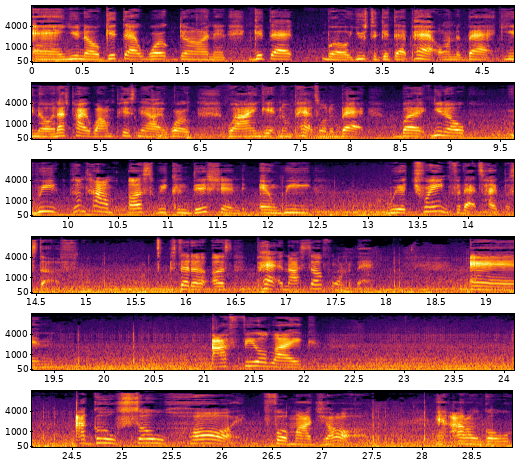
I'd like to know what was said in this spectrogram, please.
and you know get that work done and get that well used to get that pat on the back you know and that's probably why i'm pissed now at work why i ain't getting them pats on the back. But you know we sometimes us we conditioned and we we're trained for that type of stuff instead of us patting ourselves on the back. And i feel like i go so hard for my job and i don't go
